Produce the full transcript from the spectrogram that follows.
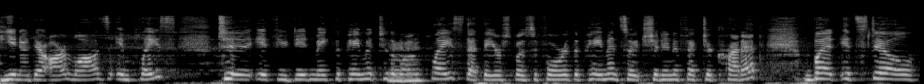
You know, there are laws in place to if you did make the payment to the wrong place that they are supposed to forward the payment, so it shouldn't affect your credit. But it's still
